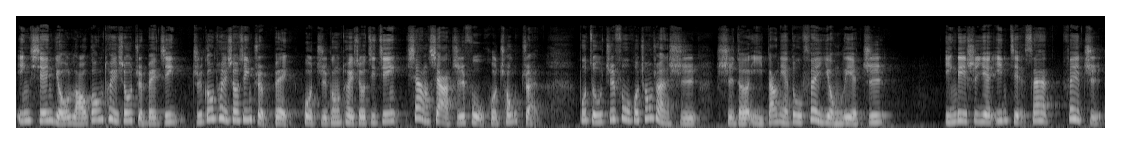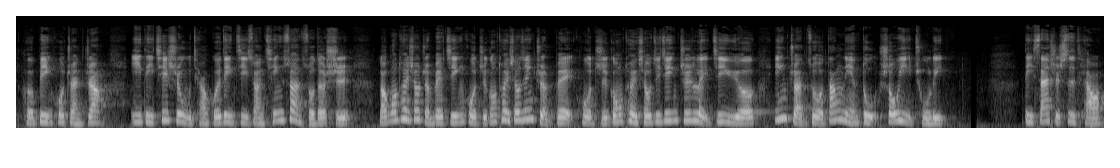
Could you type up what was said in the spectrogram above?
应先由劳工退休准备金、职工退休金准备或职工退休基金向下支付或冲转，不足支付或冲转时，使得以当年度费用列支。盈利事业应解散、废止、合并或转账，依第七十五条规定计算清算所得时，劳工退休准备金或职工退休金准备或职工退休基金之累积余额，应转作当年度收益处理。第三十四条，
